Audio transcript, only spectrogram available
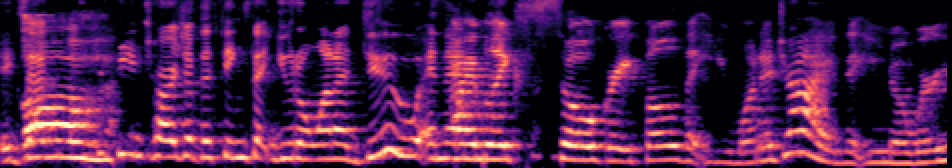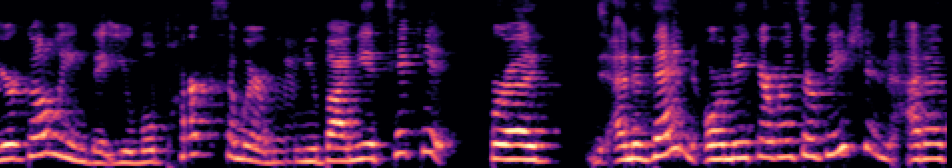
exactly oh, be in charge of the things that you don't want to do. And then I'm like so grateful that you want to drive, that you know where you're going, that you will park somewhere when you buy me a ticket for a an event or make a reservation at a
